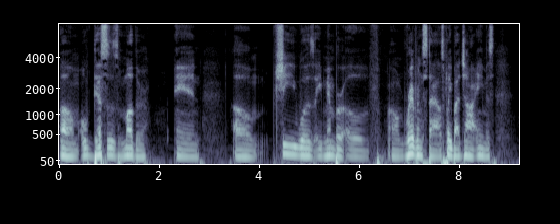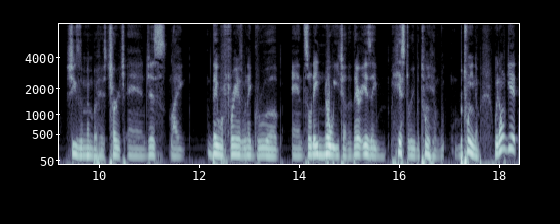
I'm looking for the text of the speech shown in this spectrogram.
um Odessa's mother and um she was a member of um, Reverend Styles, played by John Amos. She's a member of his church, and just like they were friends when they grew up, and so they know each other. There is a history between him, between them. We don't get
